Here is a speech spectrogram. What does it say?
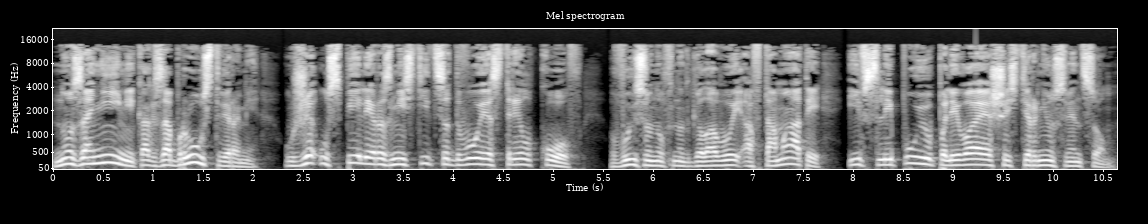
Но за ними, как за брустверами, уже успели разместиться двое стрелков, высунув над головой автоматы и вслепую поливая шестерню свинцом.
